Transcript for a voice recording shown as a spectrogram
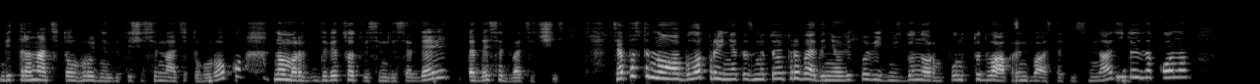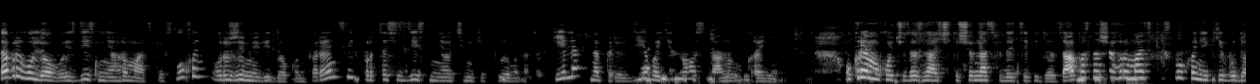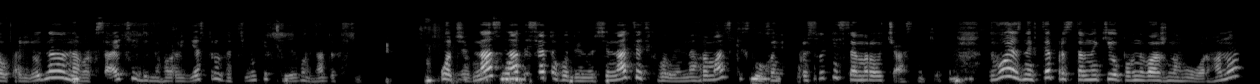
від 13 грудня 2017 року номер 989 та 1026. Ця постанова була прийнята з метою приведення у відповідність до норм пункту 2 прим. 2 статті 17 закону та врегульовує здійснення громадських слухань у режимі відеоконференції в процесі здійснення оцінки впливу на довкілля на період дії воєнного стану в Україні. Окремо хочу зазначити, що в нас ведеться відеозапис наших громадських слухань, який буде оприлюднено на вебсайті єдиного реєстру з оцінки впливу на довкілля. Отже, в нас на 10 годину 17 хвилин на громадських слуханнях присутні семеро учасників. Двоє з них це представники уповноваженого органу,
